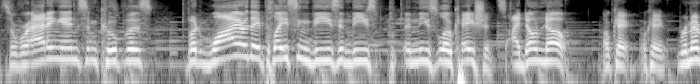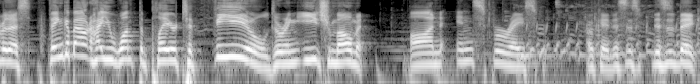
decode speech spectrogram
So we're adding in some Koopas, but why are they placing these in these in these locations? I don't know. Okay, okay. Remember this. Think about how you want the player to feel during each moment. On inspiration. Okay, this is this is big.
